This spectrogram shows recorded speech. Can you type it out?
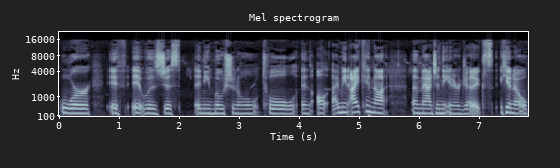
or if it was just an emotional toll and all I mean I cannot imagine the energetics you know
